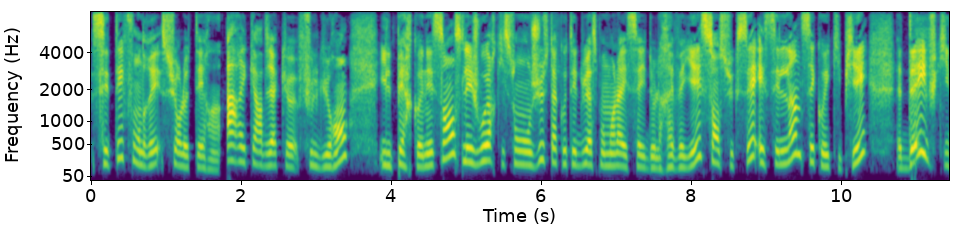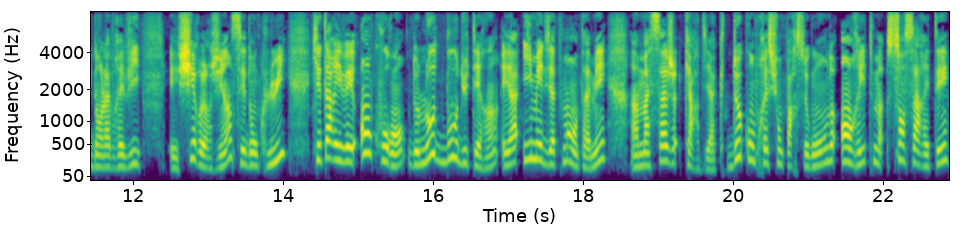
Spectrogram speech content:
s'est effondré sur le terrain. Arrêt cardiaque fulgurant, il perd connaissance, les joueurs qui sont juste à côté de lui à ce moment-là essayent de le réveiller, sans succès, et c'est l'un de ses coéquipiers, Dave, qui dans la vraie vie est chirurgien, c'est donc lui qui est arrivé en courant de l'autre bout du terrain et a immédiatement entamé un massage cardiaque. Deux compressions par seconde, en rythme, sans s'arrêter.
